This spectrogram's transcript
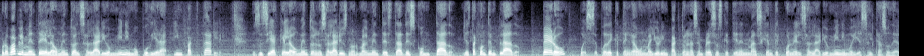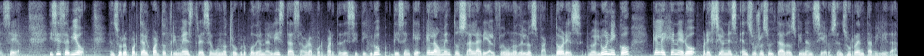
probablemente el aumento al salario mínimo pudiera impactarle. Nos decía que el aumento en los salarios normalmente está descontado ya está contemplado, pero pues se puede que tenga un mayor impacto en las empresas que tienen más gente con el salario mínimo y es el caso de Alsea. Y sí se vio. En su reporte al cuarto trimestre, según otro grupo de analistas, ahora por parte de Citigroup, dicen que el aumento salarial fue uno de los factores, no el único, que le generó presiones en sus resultados financieros, en su rentabilidad.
